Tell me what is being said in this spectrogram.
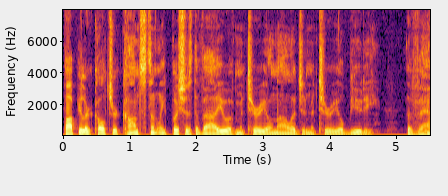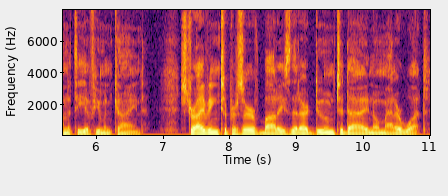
Popular culture constantly pushes the value of material knowledge and material beauty, the vanity of humankind, striving to preserve bodies that are doomed to die no matter what,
